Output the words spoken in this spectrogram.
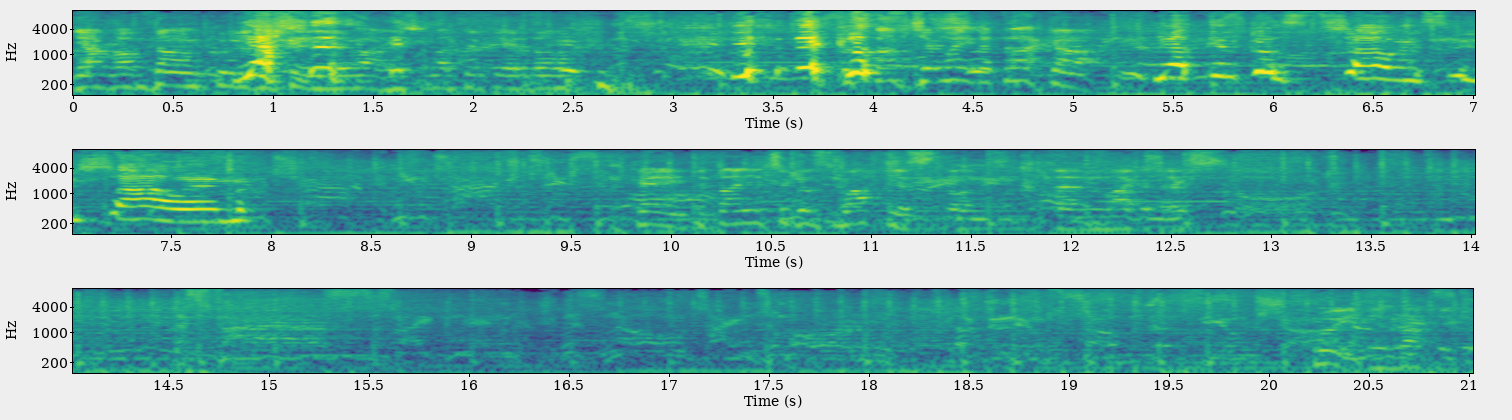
Ja wam dam kurde Ja- że na tym pierdolę. Ja tylko, Zostawcie mojego traka! ja tylko strzały słyszałem! Okej, pytanie czy go złapie stąd ten magnes. Chuj, nie złapie go.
